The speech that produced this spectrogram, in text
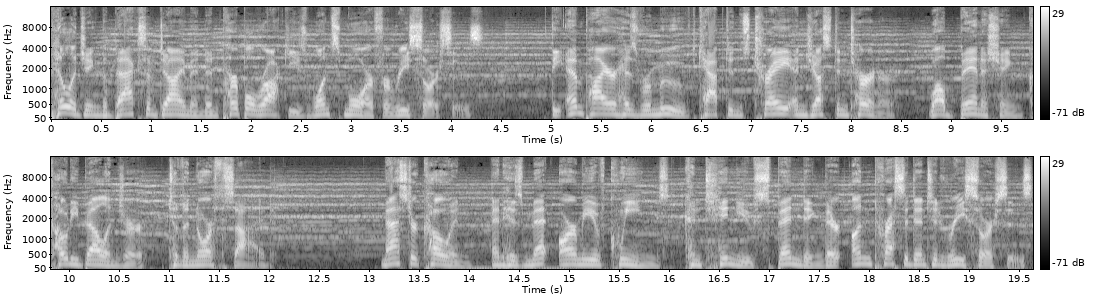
pillaging the backs of Diamond and Purple Rockies once more for resources. The Empire has removed Captains Trey and Justin Turner while banishing Cody Bellinger to the north side. Master Cohen and his Met Army of Queens continue spending their unprecedented resources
